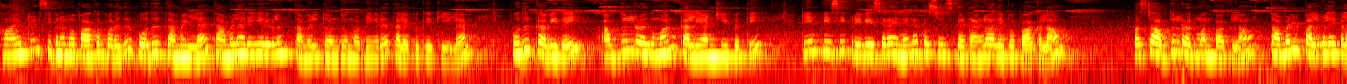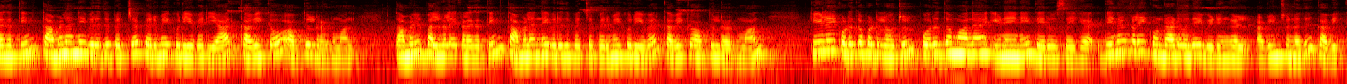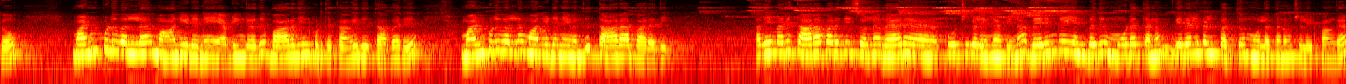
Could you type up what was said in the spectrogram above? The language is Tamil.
ஹாய் ஃப்ரெண்ட்ஸ் இப்போ நம்ம பார்க்க போகிறது பொது தமிழில் தமிழறிஞர்களும் தமிழ் தொண்டும் அப்படிங்கிற தலைப்புக்கு கீழே. புது கவிதை அப்துல் ரகுமான் கல்யாண்ஜி பற்றி டிஎன்பிசி ப்ரீவியஸராக என்னென்ன கொஸ்டின்ஸ் கேட்டாங்களோ அதை இப்போ பார்க்கலாம். ஃபஸ்ட்டு அப்துல் ரஹ்மான் பார்க்கலாம். தமிழ் பல்கலைக்கழகத்தின் தமிழன்னை விருது பெற்ற பெருமைக்குரியவர் யார்? கவிக்கோ அப்துல் ரஹ்மான் தமிழ் பல்கலைக்கழகத்தின் தமிழன்னை விருது பெற்ற பெருமைக்குரியவர் கவிக்கோ அப்துல் ரஹ்மான் கீழே கொடுக்கப்பட்டுள்ளவற்றுள் பொருத்தமான இணையினை தேர்வு செய்க. தினங்களை கொண்டாடுவதை விடுங்கள் அப்படின்னு சொன்னது கவிக்கோ. மண்புழுவல்ல மானிடனே அப்படிங்கிறது பாரதின்னு கொடுத்துருக்காங்க. இது தவறு. மண்புழுவல்ல மானிடனே வந்து தாரா பாரதி. அதே மாதிரி தாராபாரதி சொன்ன வேறு கூற்றுகள் என்ன அப்படின்னா வெறுங்கை என்பது மூடத்தனம் விரல்கள் பத்து மூலத்தனம் சொல்லியிருப்பாங்க.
